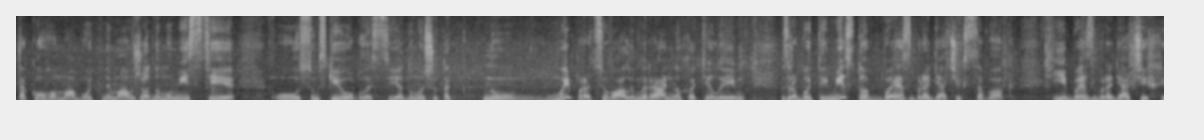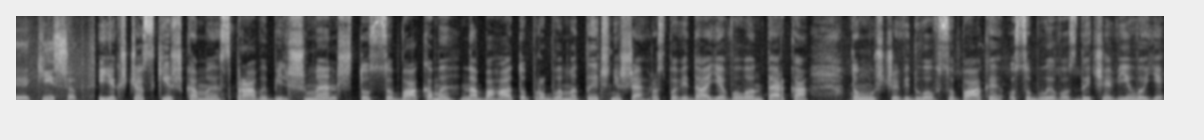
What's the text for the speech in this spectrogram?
Такого, мабуть, нема в жодному місті у Сумській області. Я думаю, що так ну ми працювали. Ми реально хотіли зробити місто без бродячих собак і без бродячих е, кішок. І якщо з кішками справи більш-менш, то з собаками набагато проблематичніше, розповідає волонтерка, тому що відлов собаки, особливо здичавілої,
